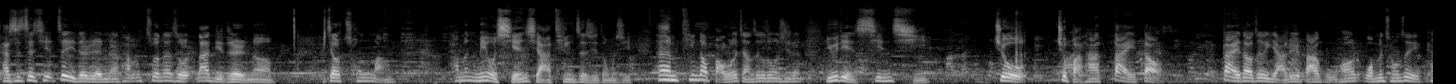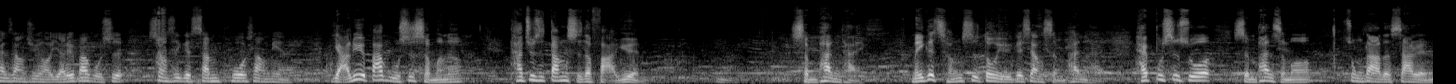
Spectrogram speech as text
他是这些这里的人呢，他们说那时候那里的人呢比较匆忙，他们没有闲暇听这些东西，但他们听到保罗讲这个东西呢，有点新奇，就就把他带到带到这个雅略巴谷哈。我们从这里看上去哈，雅略巴谷是像是一个山坡上面。雅略巴谷是什么呢？它就是当时的法院，审判台。每个城市都有一个像审判台，还不是说审判什么重大的杀人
